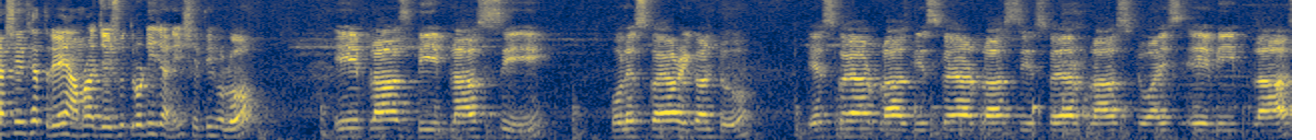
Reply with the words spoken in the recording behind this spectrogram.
রাশির ক্ষেত্রে আমরা যে সূত্রটি জানি, সেটি হলো A plus B plus C whole square equal to A square plus B square plus C square plus twice B plus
